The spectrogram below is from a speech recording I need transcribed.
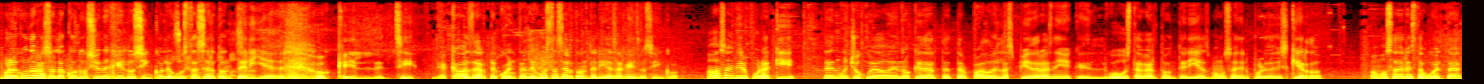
Por alguna razón la conducción en Halo 5 le gusta hacer tonterías. ok, sí, acabas de darte cuenta. Le gusta hacer tonterías a Halo 5. Vamos a venir por aquí. Ten mucho cuidado de no quedarte atrapado en las piedras ni de que el Ghost haga tonterías. Vamos a venir por el lado izquierdo. Vamos a dar esta vuelta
